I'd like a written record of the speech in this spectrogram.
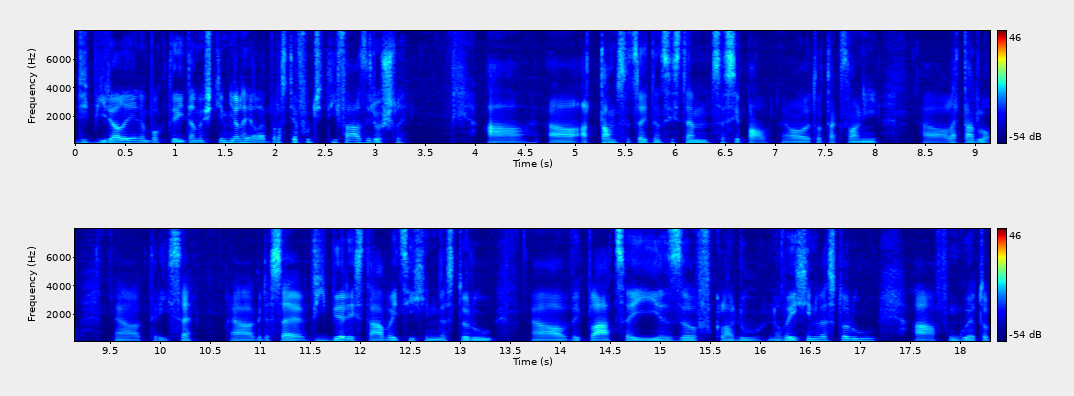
vybírali, nebo který tam ještě měli, ale prostě v určitý fázi došli. A, a, a tam se celý ten systém sesypal. Jo, je to takzvaný uh, letadlo, uh, který se kde se výběry stávajících investorů vyplácejí z vkladů nových investorů a funguje to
